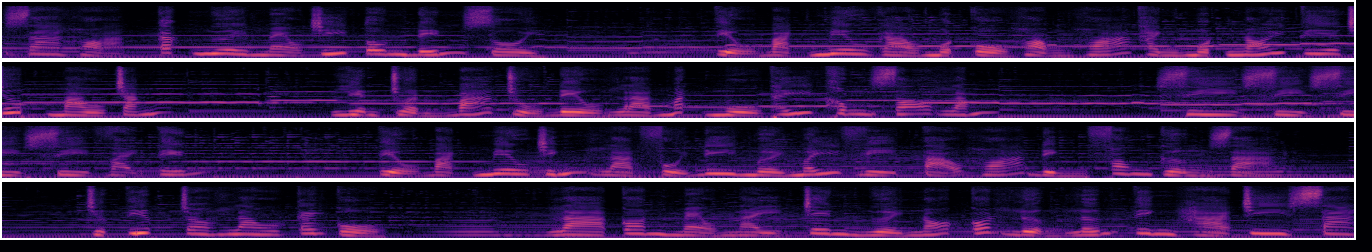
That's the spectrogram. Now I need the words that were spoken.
ra hỏa, các ngươi mèo trí tôn đến rồi. Tiểu bạch miêu gào một cổ họng hóa thành một nói tia chớp màu trắng. Liền chuẩn bá chủ đều là mắt mù thấy không rõ lắm. Xì xì xì xì vài tiếng. Tiểu bạch miêu chính là phổi đi mười mấy vị tạo hóa đỉnh phong cường giả. Trực tiếp cho lau cái cổ. Là con mèo này trên người nó có lượng lớn tinh hà chi xa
